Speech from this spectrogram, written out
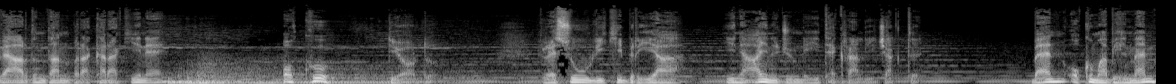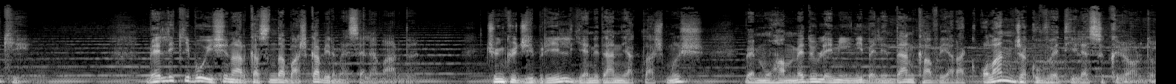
ve ardından bırakarak yine oku diyordu. Resul-i Kibriya yine aynı cümleyi tekrarlayacaktı. Ben okuma bilmem ki. Belli ki bu işin arkasında başka bir mesele vardı. Çünkü Cibril yeniden yaklaşmış ve Muhammedül Emin'i belinden kavrayarak olanca kuvvetiyle sıkıyordu.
